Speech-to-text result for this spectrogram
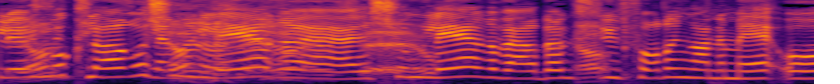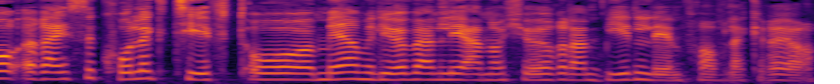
Ja, du må klare å Ja, ja, ja, ja, ja. hverdagsutfordringene med å reise kollektivt og mer miljøvennlig enn å kjøre den bilen din fra Flekkerøya.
